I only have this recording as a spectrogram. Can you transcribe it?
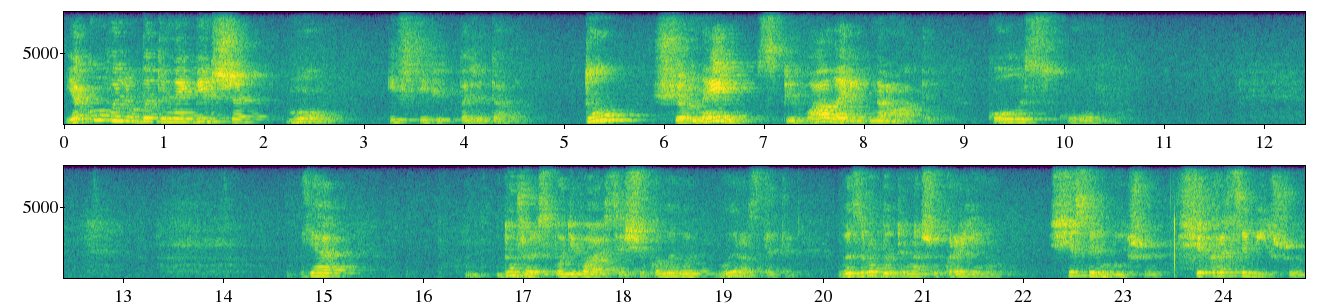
яку ви любите найбільше мову? І всі відповідали ту, що нею співала рідна мати колискову. Я дуже сподіваюся, що коли ви виростете, ви зробите нашу країну ще сильнішою, ще красивішою.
